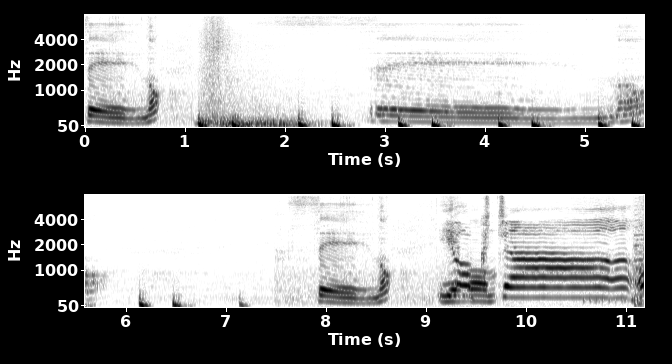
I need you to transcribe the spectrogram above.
せーの。せーの。せーの。よくちゃー。んおー。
